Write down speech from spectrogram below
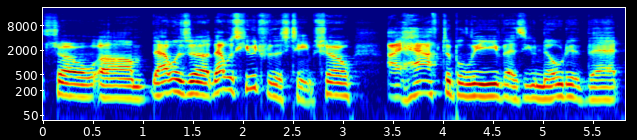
So um, that was uh, that was huge for this team. So I have to believe, as you noted, that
